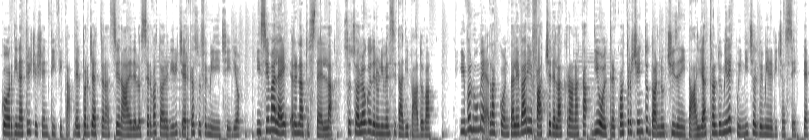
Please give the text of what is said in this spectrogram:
coordinatrice scientifica del progetto nazionale dell'Osservatorio di ricerca sul femminicidio. Insieme a lei Renato Stella, sociologo dell'Università di Padova. Il volume racconta le varie facce della cronaca di oltre 400 donne uccise in Italia tra il 2015 e il 2017.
